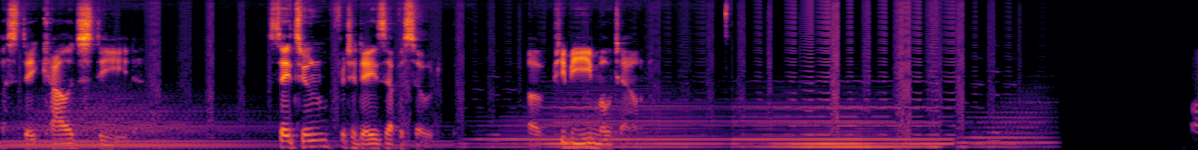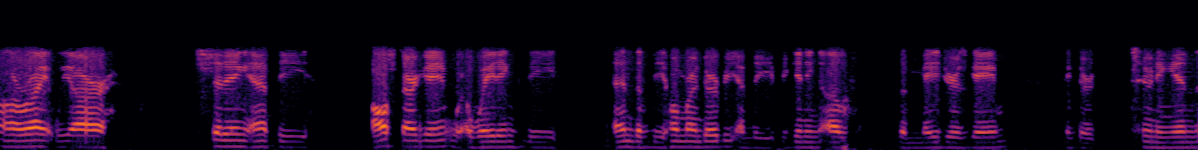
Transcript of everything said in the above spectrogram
a state college steed. Stay tuned for today's episode of PBE Motown. End of the Home Run Derby and the beginning of the Majors game. I think they're tuning in,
